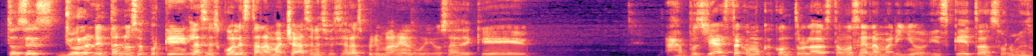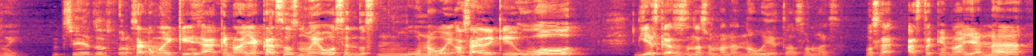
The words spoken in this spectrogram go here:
Entonces, yo la neta no sé por qué las escuelas están amachadas, en especial las primarias, güey. O sea, de que. Ah, pues ya está como que controlado, estamos en amarillo. Y es que de todas formas, güey. Sí, de todas O formas. sea, como de que, a que no haya casos nuevos en dos, ninguno, güey. O sea, de que hubo 10 casos en dos semanas, no, güey, de todas formas. O sea, hasta que no haya nada,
